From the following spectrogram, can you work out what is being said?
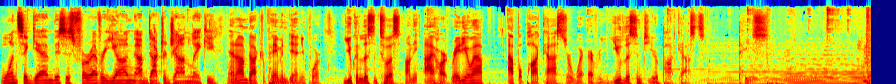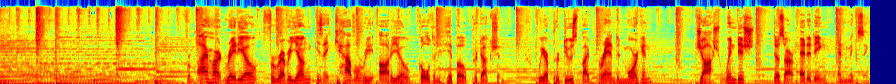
Once again, this is Forever Young. I'm Dr. John Layke. And I'm Dr. Payman Danielpour. You can listen to us on the iHeartRadio app, Apple Podcasts, or wherever you listen to your podcasts. Peace. From iHeartRadio, Forever Young is a Cavalry Audio Golden Hippo production. We are produced by Brandon Morgan. Josh Windish does our editing and mixing.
